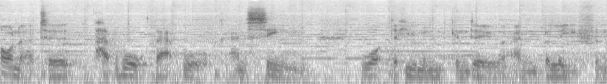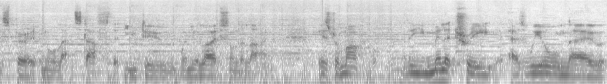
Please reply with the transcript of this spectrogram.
honour to have walked that walk and seen what the human can do and belief and spirit and all that stuff that you do when your life's on the line is remarkable. The military, as we all know,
